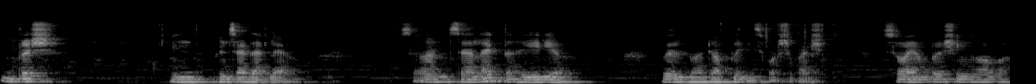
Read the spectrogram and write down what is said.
brush in inside that layer. So and select the area where we want to apply this Photoshop action. So I am brushing over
